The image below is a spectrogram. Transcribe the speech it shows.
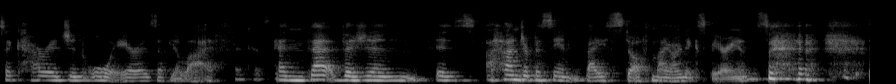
to courage in all areas of your life. Fantastic. And that vision is 100% based off my own experience. and,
